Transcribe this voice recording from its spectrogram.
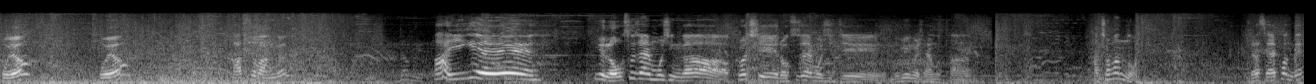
보여? 보여? 봤어 방금? 아 이게 이게 럭스 잘못인가 그렇지 럭스 잘못이지 무빙을 잘못한 다 쳐맞노 제라스 헬펀데?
